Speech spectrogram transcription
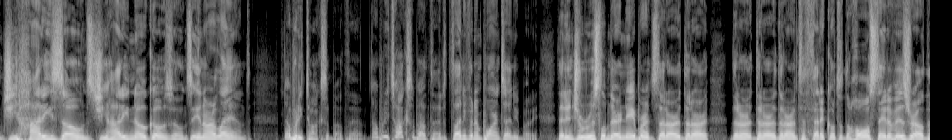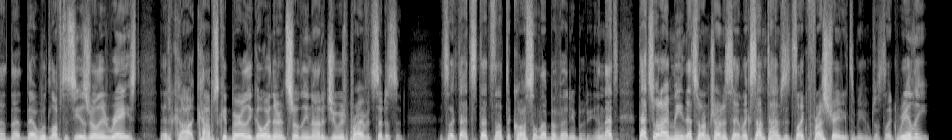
jihadi zones, jihadi no go zones in our land. Nobody talks about that. Nobody talks about that. It's not even important to anybody. That in Jerusalem there are neighborhoods that are that are that are that are that are antithetical to the whole state of Israel. That that, that would love to see Israel erased. That co- cops could barely go in there, and certainly not a Jewish private citizen. It's like that's that's not the cause celeb of anybody, and that's that's what I mean. That's what I'm trying to say. Like sometimes it's like frustrating to me. I'm just like, really,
